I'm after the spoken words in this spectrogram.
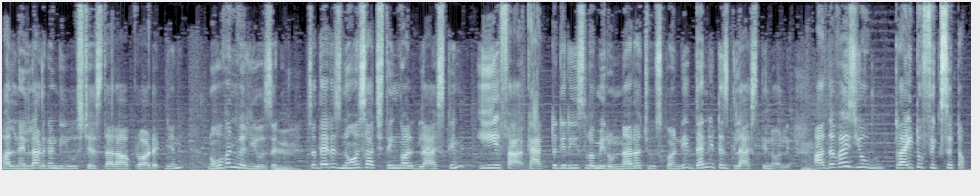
వాళ్ళని ఎలా అడగండి యూస్ చేస్తారా ఆ ప్రోడక్ట్ అని no one will use it so there is no such thing all glass skin ఈ కేటగిరీస్లో మీరు ఉన్నారా చూసుకోండి then it is glass skin only otherwise you try to fix it up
